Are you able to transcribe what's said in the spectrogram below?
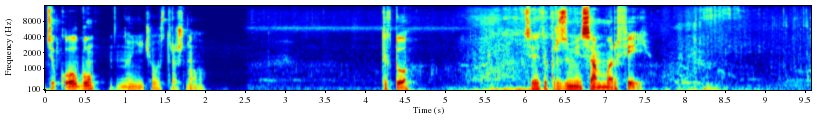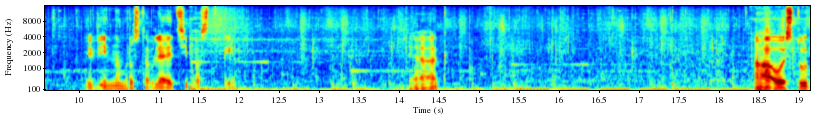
цю ковбу. Ну нічого страшного. Ти хто? Це, я так розумію, сам Морфей. Він нам розставляє ці пастки. Так. Ага, ось тут.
